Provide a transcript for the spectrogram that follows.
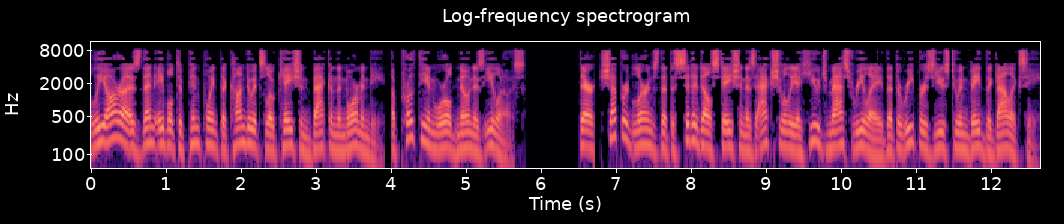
Liara is then able to pinpoint the conduit's location back on the Normandy, a Prothean world known as Ilos. There, Shepard learns that the Citadel station is actually a huge mass relay that the Reapers use to invade the galaxy.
